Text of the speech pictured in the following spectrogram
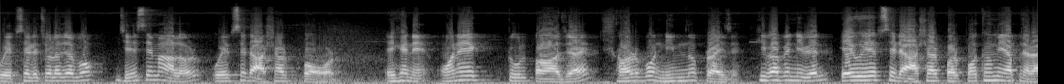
ওয়েবসাইটে চলে যাব। জিএসএম আলোর ওয়েবসাইটে আসার পর এখানে অনেক টুল পাওয়া যায়। সর্বনিম্ন প্রাইজে কীভাবে নেবেন? এই ওয়েবসাইটে আসার পর প্রথমে আপনারা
